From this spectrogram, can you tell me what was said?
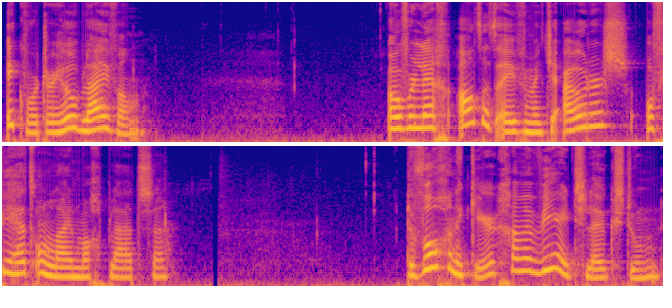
Ik word er heel blij van. Overleg altijd even met je ouders of je het online mag plaatsen. De volgende keer gaan we weer iets leuks doen.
